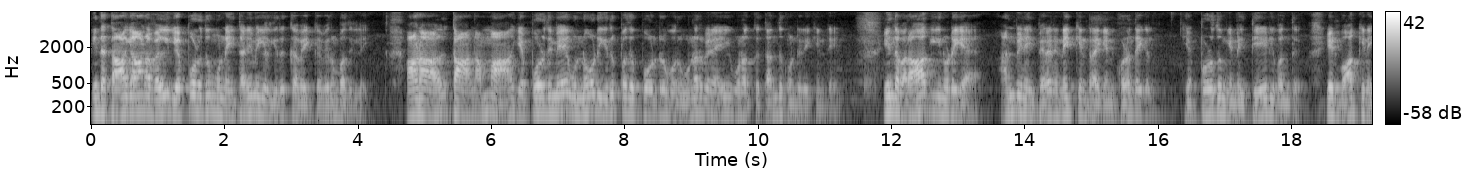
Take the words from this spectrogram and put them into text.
இந்த தாயானவள் எப்பொழுதும் உன்னை தனிமையில் இருக்க வைக்க விரும்பவில்லை ஆனால் தான் அம்மா எப்பொழுதுமே உன்னோடு இருப்பது போன்ற ஒரு உணர்வினை உனக்கு தந்து கொண்டிருக்கின்றேன். இந்த வராகியினுடைய அன்பினை பெற நினைக்கின்ற என் குழந்தைகள் எப்பொழுதும் என்னை தேடி வந்து என் வாக்கினை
